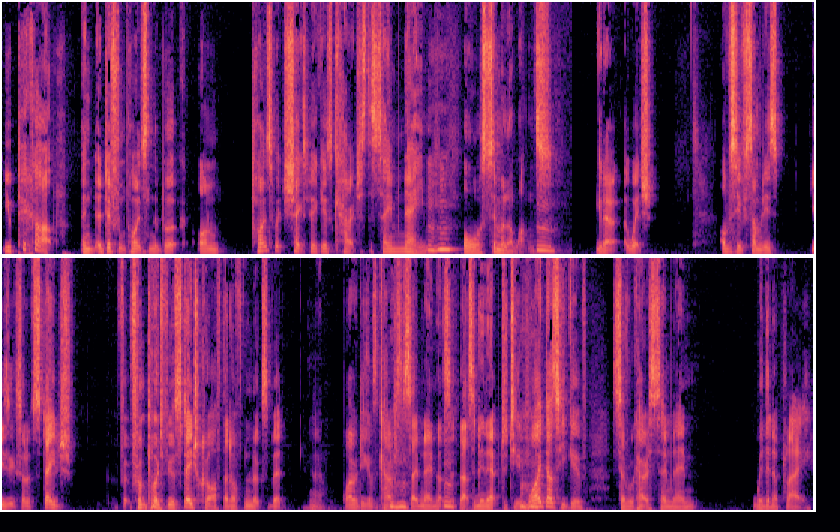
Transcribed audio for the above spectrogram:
You pick up in, at different points in the book on points which Shakespeare gives characters the same name Mm-hmm. or similar ones. Mm. You know, which obviously if somebody's using sort of stage from point of view of stagecraft, that often looks a bit, you know, why would he give the characters Mm-hmm. the same name? That's that's an ineptitude. Why does he give several characters the same name within a play?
